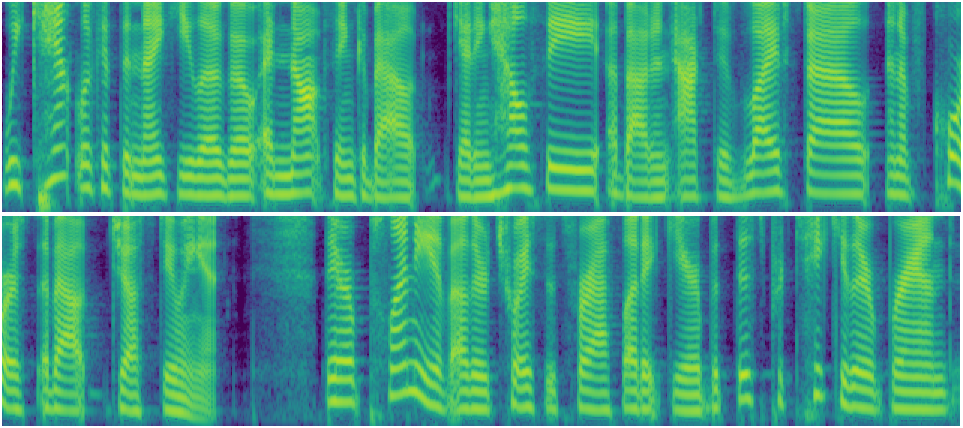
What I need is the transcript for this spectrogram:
we can't look at the Nike logo and not think about getting healthy, about an active lifestyle, and of course, about just doing it. There are plenty of other choices for athletic gear, but this particular brand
